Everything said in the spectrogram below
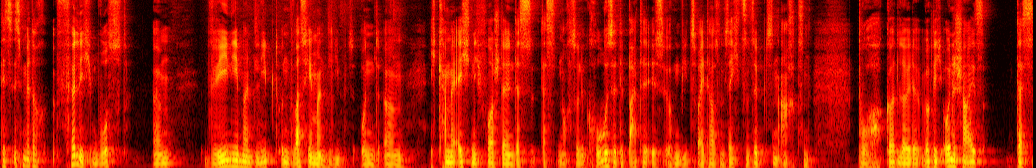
das ist mir doch völlig Wurst, ähm, wen jemand liebt und was jemand liebt. Und ähm, ich kann mir echt nicht vorstellen, dass das noch so eine große Debatte ist, irgendwie 2016, 17, 18. boah Gott, Leute, wirklich ohne Scheiß. Das,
